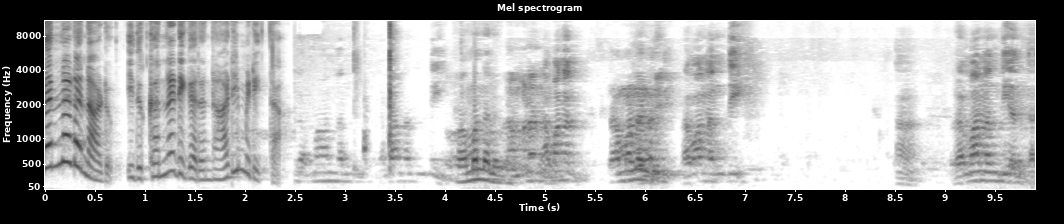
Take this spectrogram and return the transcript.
ಕನ್ನಡ ನಾಡು. ಇದು ಕನ್ನಡಿಗರ ನಾಡಿ ಮಿಡಿತ ರಮಾನಂದಿ ರಮಾನಂದ್ ಹಾ ರಮಾನಂದಿ ಅಂತ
